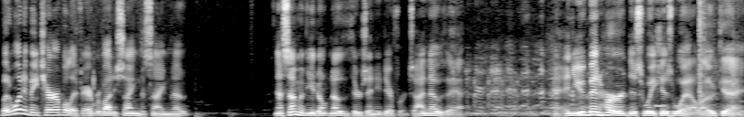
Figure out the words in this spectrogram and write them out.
But wouldn't it be terrible if everybody sang the same note? Now, some of you don't know that there's any difference. I know that. and you've been heard this week as well. Okay.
